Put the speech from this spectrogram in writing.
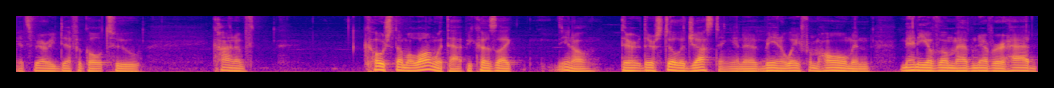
it's very difficult to kind of coach them along with that because like you know they're they're still adjusting and uh, being away from home and many of them have never had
